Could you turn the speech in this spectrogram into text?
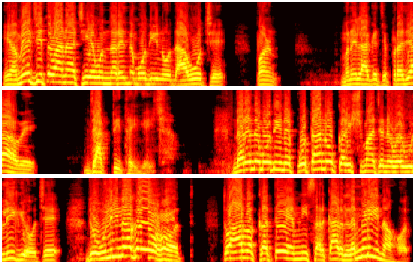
એ અમે જીતવાના છીએ એવો નરેન્દ્ર મોદીનો દાવો છે, પણ મને લાગે છે પ્રજા હવે જાગતી થઈ ગઈ છે. નરેન્દ્ર મોદીને પોતાનો કરિશ્મા છે ને ઉલી ગયો છે. જો ઉલી ન ગયો હોત, તો આ વખતે એમની સરકાર લંગડી ન હોત.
